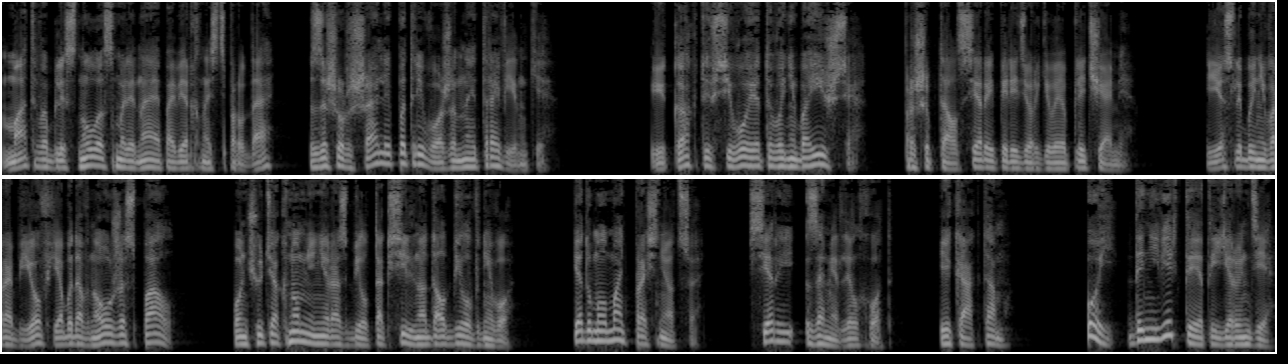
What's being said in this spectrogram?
Матово блеснула смоляная поверхность пруда, зашуршали потревоженные травинки. «И как ты всего этого не боишься?» — прошептал Серый, передергивая плечами. «Если бы не Воробьев, я бы давно уже спал. Он чуть окно мне не разбил, так сильно долбил в него. Я думал, мать проснется». Серый замедлил ход. «И как там?» «Ой, да не верь ты этой ерунде!»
